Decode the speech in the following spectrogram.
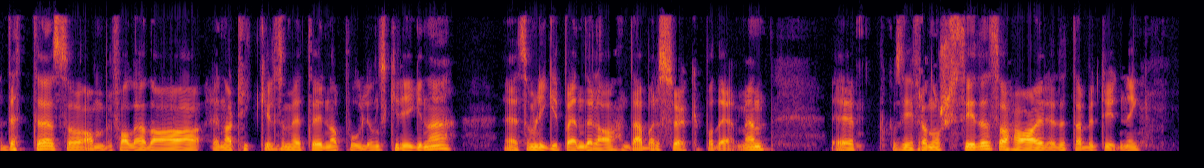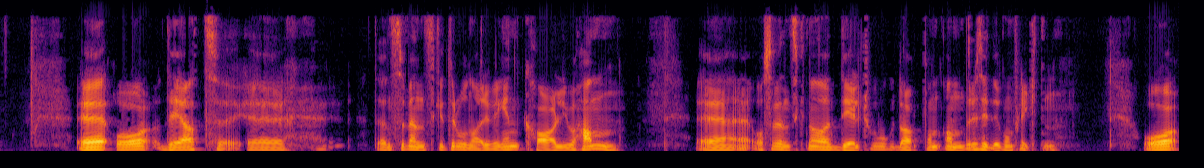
dette, så anbefaler jeg da en artikkel som heter 'Napoleonskrigene', som ligger på NDLA. Det er bare å søke på det. Men si, fra norsk side så har dette betydning. Og det at den svenske tronarvingen Karl Johan eh, og svenskene deltok da på den andre siden i konflikten. Og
